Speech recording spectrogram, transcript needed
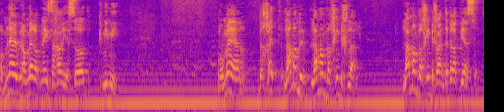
אומר, אומר הבני יששכר יסוד פנימי. הוא אומר, בחטא, למה, למה מברכים בכלל? למה מברכים בכלל? אני מדבר על פי הסוד.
